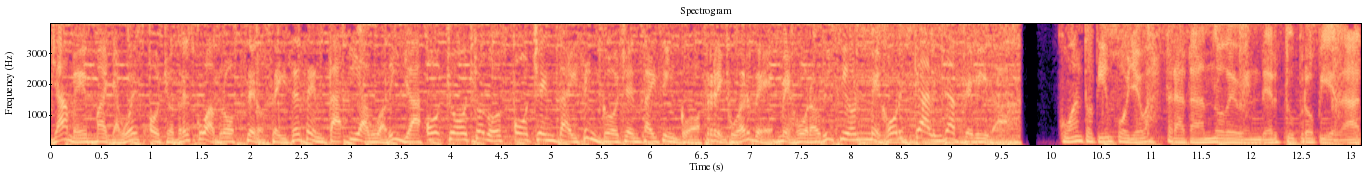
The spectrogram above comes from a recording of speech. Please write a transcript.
Llame Mayagüez 834-0660 y Aguadilla 882-8585. Recuerde, mejor audición, mejor calidad de vida. ¿Cuánto tiempo llevas tratando de vender tu propiedad?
